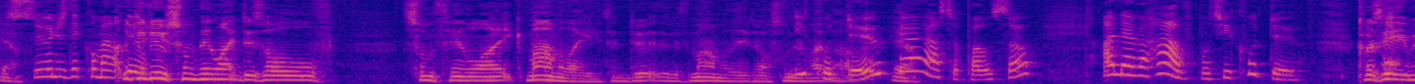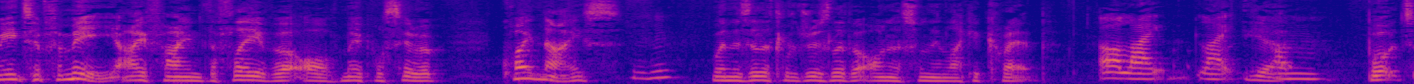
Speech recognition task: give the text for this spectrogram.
Yeah. as soon as they come out. Could the you do something like dissolve something like marmalade and do it with marmalade or something you like could that? do, yeah. I suppose so. I never have, but you could do. Because it means for me, I find the flavour of maple syrup quite nice Mm-hmm. when there's a little drizzle of it on a, something like a crepe. Or like like Yeah. um, But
